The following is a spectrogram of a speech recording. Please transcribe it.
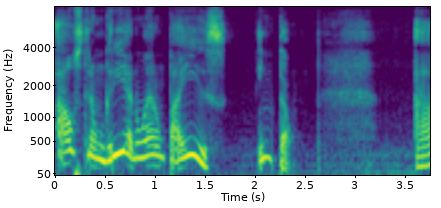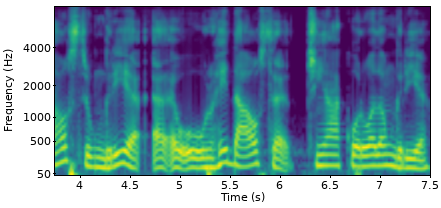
Áustria e Hungria não era um país? Então, a Áustria e a Hungria, eh, o rei da Áustria tinha a coroa da Hungria,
